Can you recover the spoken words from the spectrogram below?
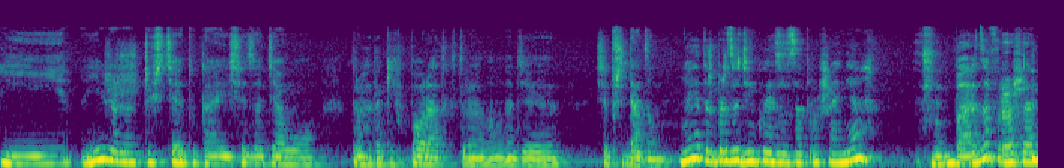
i, i że rzeczywiście tutaj się zadziało trochę takich porad, które mam nadzieję się przydadzą. no ja też bardzo dziękuję za zaproszenie. bardzo proszę.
